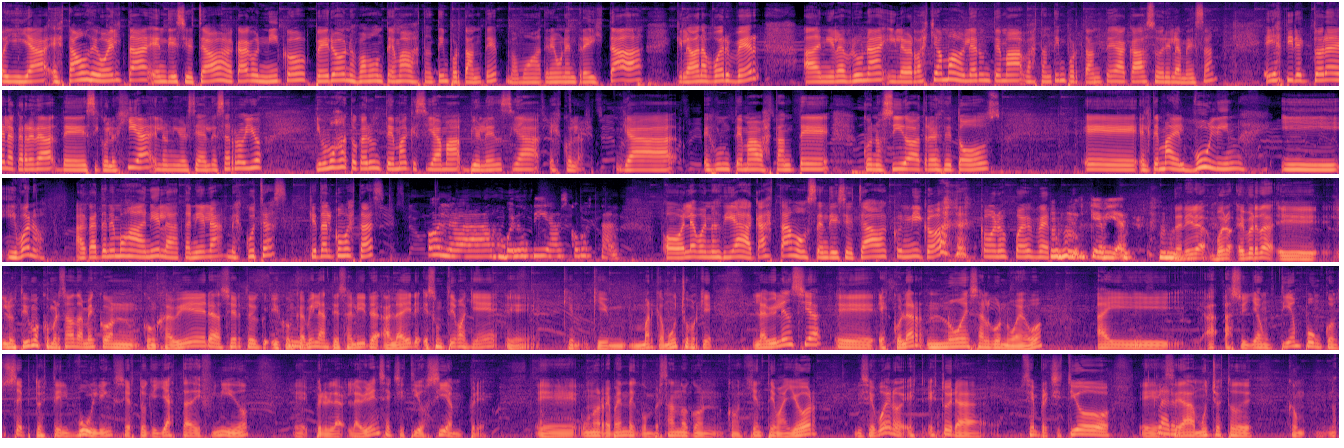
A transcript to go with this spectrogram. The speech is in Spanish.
Oye, ya estamos de vuelta en 18 acá con Nico, pero nos vamos a un tema bastante importante. Vamos a tener una entrevistada que la van a poder ver a Daniela Bruna y la verdad es que vamos a hablar un tema bastante importante acá sobre la mesa. Ella es directora de la carrera de psicología en la Universidad del Desarrollo y vamos a tocar un tema que se llama violencia escolar. Ya es un tema bastante conocido a través de todos. Eh, el tema del bullying y, y bueno, acá tenemos a Daniela. Daniela, ¿me escuchas? ¿Qué tal? ¿Cómo estás? Hola, buenos días, ¿cómo están? Hola, buenos días. Acá estamos en 18 con Nico. ¿Cómo nos puedes ver? Qué bien. Daniela, bueno, es verdad, eh, lo estuvimos conversando también con, con Javiera, ¿cierto? Y, con. Camila antes de salir al aire. Es un tema que, eh, que, marca mucho porque la violencia eh, escolar no es algo nuevo. Hay hace ya un tiempo un concepto, este el bullying, ¿cierto? Que ya está definido. pero la, la violencia ha existido siempre eh, uno de repente conversando con, gente mayor, dice, bueno, esto, era, siempre existió, eh, se da mucho esto de...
